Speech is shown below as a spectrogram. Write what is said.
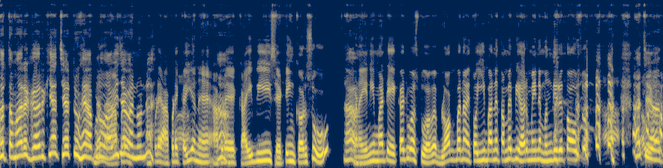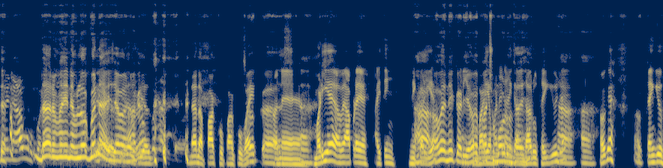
તો તમારે ઘર ક્યાં છે તું હે? આપણું આવી જવાનું ને? આપણે આપણે કહીએ ને આપણે કાઈ બી સેટિંગ કરશું પણ એની માટે એક જ વસ્તુ હવે બ્લોગ બનાવે તો ઈ બાને તમે બી હર મહિને મંદિરે તો આવશો. સાચી વાત દર મહિને બ્લોગ બનાવી જવાનો. ના ના પાકું પાકું ભાઈ. અને મળીએ હવે આપણે આઈ થિંક નીકળીએ. હવે નીકળીએ. હવે પાછું મોડું થાય. સારું થઈ ગયું છે. ઓકે થેન્ક યુ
